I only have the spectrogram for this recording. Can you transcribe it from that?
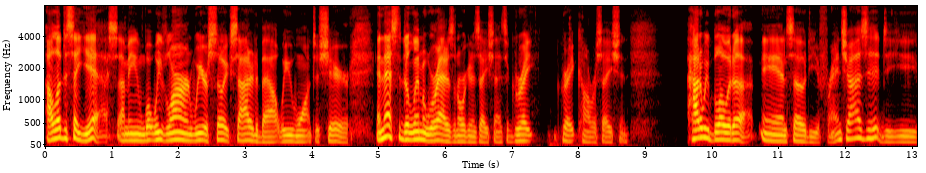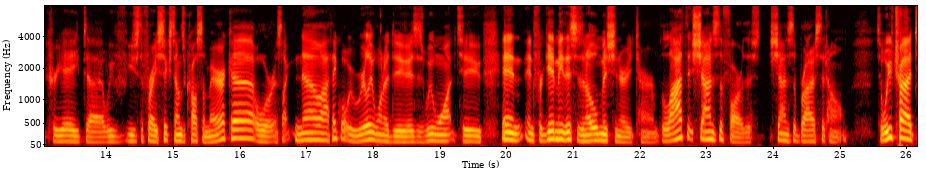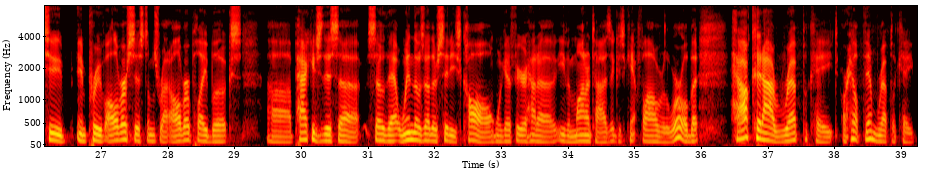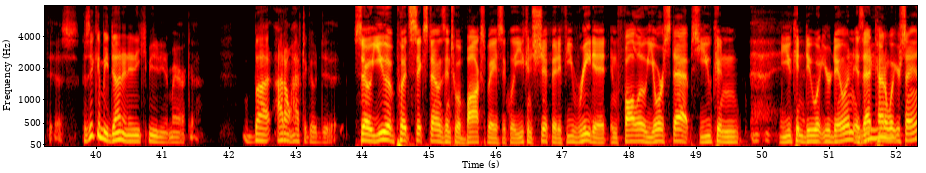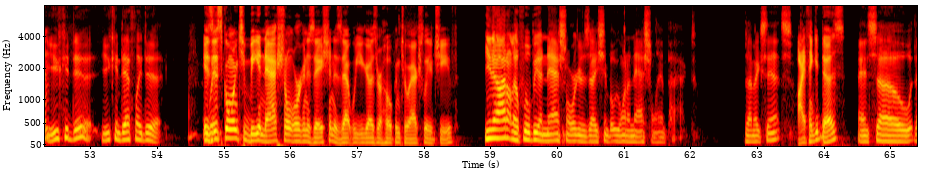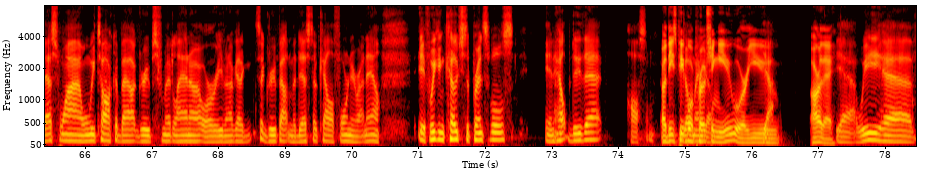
I love to say yes. I mean, what we've learned, we are so excited about, we want to share. And that's the dilemma we're at as an organization. It's a great, great conversation how do we blow it up? And so, do you franchise it? Do you create? Uh, we've used the phrase six stones across America, or it's like, no. I think what we really want to do is, is we want to, and and forgive me, this is an old missionary term. The light that shines the farthest shines the brightest at home. So we've tried to improve all of our systems, write all of our playbooks, uh, package this up so that when those other cities call, we got to figure out how to even monetize it because you can't fly over the world. But how could I replicate or help them replicate this? Because it can be done in any community in America, but I don't have to go do it. So you have put Six Stones into a box basically. You can ship it if you read it and follow your steps. You can you can do what you're doing. Is that You- kind of what you're saying? You could do it. You can definitely do it. Is we- this going to be a national organization? Is that what you guys are hoping to actually achieve? You know, I don't know if we'll be a national organization, but we want a national impact. Does that make sense? I think it does. And so that's why when we talk about groups from Atlanta or even I've got a, it's a group out in Modesto, California right now, if we can coach the principals and help do that, awesome. Are these people Go, approaching you or you Yeah. are they? Yeah, we have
